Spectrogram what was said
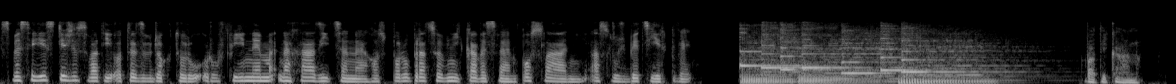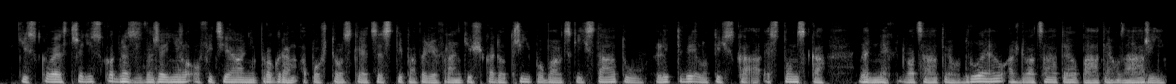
Jsme si jistí, že svatý otec v doktoru Rufínem nachází cenného spolupracovníka ve svém poslání a službě církvy. Vatikán. Tiskové středisko dnes zveřejnilo oficiální program apoštolské cesty papeže Františka do tří pobaltských států Litvy, Lotyšska a Estonska ve dnech 22. až 25. září.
